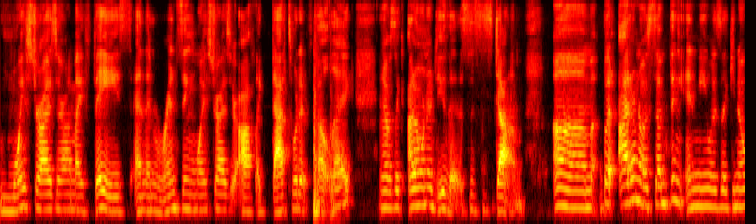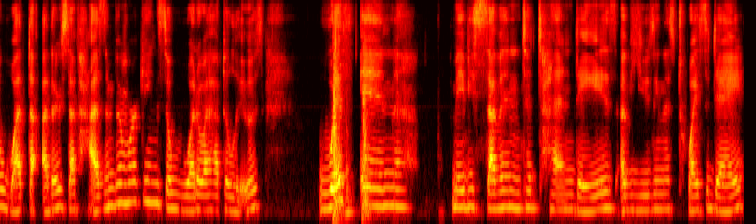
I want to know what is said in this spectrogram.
moisturizer on my face and then rinsing moisturizer off. Like that's what it felt like. And I was like, I don't want to do this. This is dumb. Um, but I don't know. Something in me was like, you know what? The other stuff hasn't been working. So what do I have to lose? Within maybe seven to 10 days of using this twice a day,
